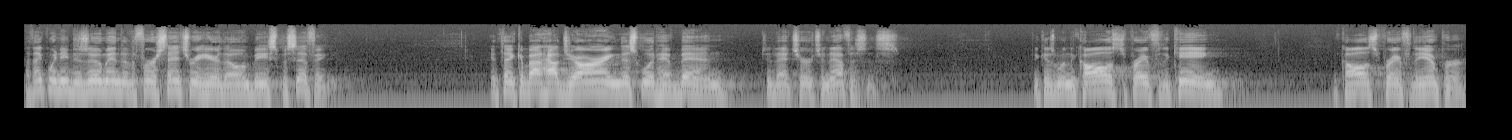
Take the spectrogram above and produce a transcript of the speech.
I think we need to zoom into the first century here, though, and be specific and think about how jarring this would have been to that church in Ephesus. Because when the call is to pray for the king, the call is to pray for the emperor.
